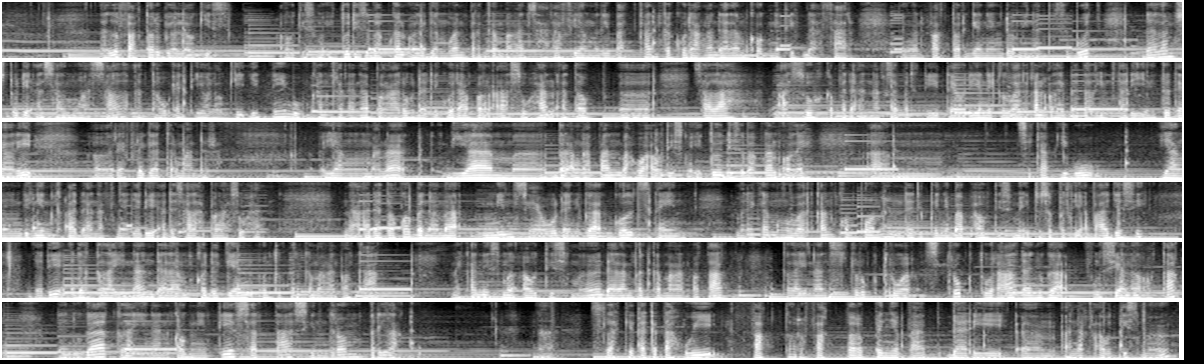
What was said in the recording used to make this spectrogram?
Lalu faktor biologis. Autisme itu disebabkan oleh gangguan perkembangan saraf yang melibatkan kekurangan dalam kognitif dasar. Dengan faktor gen yang dominan tersebut, dalam studi asal muasal atau etiologi ini bukan karena pengaruh dari kurang pengasuhan atau e, salah asuh kepada anak seperti teori yang dikeluarkan oleh Bettelheim tadi yaitu teori e, refrigerator mother yang mana dia beranggapan bahwa autisme itu disebabkan oleh um, sikap ibu yang dingin kepada anaknya jadi ada salah pengasuhan. Nah ada tokoh bernama Min Seo dan juga Goldstein. Mereka mengeluarkan komponen dari penyebab autisme itu seperti apa aja sih? Jadi ada kelainan dalam kode gen untuk perkembangan otak mekanisme autisme dalam perkembangan otak kelainan struktur struktural dan juga fungsional otak dan juga kelainan kognitif serta sindrom perilaku setelah kita ketahui faktor-faktor penyebab dari um, anak autisme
